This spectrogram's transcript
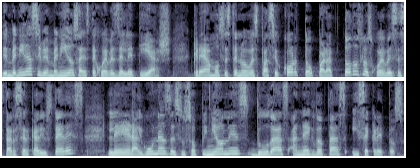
Bienvenidas y bienvenidos a este jueves de Leti Ash. Creamos este nuevo espacio corto para todos los jueves estar cerca de ustedes, leer algunas de sus opiniones, dudas, anécdotas y secretos.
